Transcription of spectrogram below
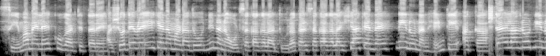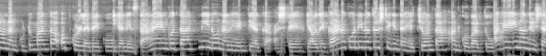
ಸೀಮಾ ಮೇಲೆ ಕೂಗಾಡ್ತಿರ್ತಾರೆ. ಅಶೋಕ್ ದೇವ್ರೆ ಈಗೇನ ಮಾಡೋದು? ನಿನ್ನನ್ನ ಓಡ್ಸಕ್ಕಾಗಲ್ಲ, ದೂರ ಕಳ್ಸಕ್ಕಾಗಲ್ಲ. ಯಾಕೆಂದ್ರೆ ನೀನು ನನ್ ಹೆಂಡತಿ, ಅಕ್ಕ. ಇಷ್ಟ ಇಲ್ಲ ಅಂದ್ರೂ ನೀನು ನನ್ ಕುಟುಂಬ ಅಂತ ಒಪ್ಕೊಳ್ಳೇಬೇಕು. ಈಗ ನಿನ್ ಸ್ಥಾನ ಏನ್ ಗೊತ್ತಾ? ನೀನು ನನ್ ಹೆಂಡತಿ, ಅಕ್ಕ ಅಷ್ಟೇ. ಯಾವ್ದೇ ಕಾರಣಕ್ಕೂ ನೀನು ದೃಷ್ಟಿಗಿಂತ ಹೆಚ್ಚು ಅಂತ ಅನ್ಕೋಬಾರ್ದು. ಹಾಗೆ ಇನ್ನೊಂದು ವಿಷಯ,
